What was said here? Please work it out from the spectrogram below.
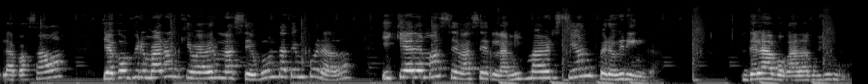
la pasada, ya confirmaron que va a haber una segunda temporada y que además se va a hacer la misma versión, pero gringa, de la abogada Wu Gu.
